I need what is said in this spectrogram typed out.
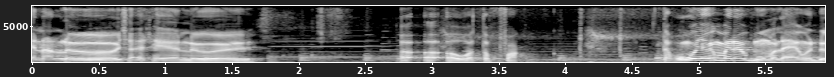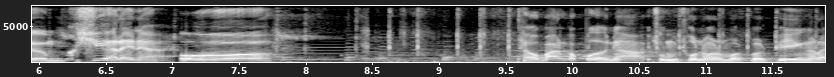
นนั้นเลย ใช้แทนเลย เออเออเออ what the fuck แต่ผมก็ยังไม่ได้บูมแมลงเหมือนเดิม คือเชื่ออะไรเนี่ย โอ้ แถวบ้านก็เปิดเนี้ยชุมชนทนบทเปิดเพลงอะไร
